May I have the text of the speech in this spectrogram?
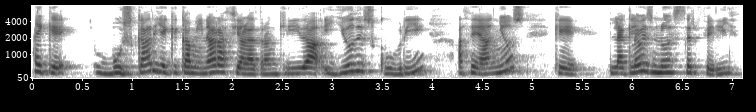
hay que buscar y hay que caminar hacia la tranquilidad. Y yo descubrí hace años que la clave no es ser feliz,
